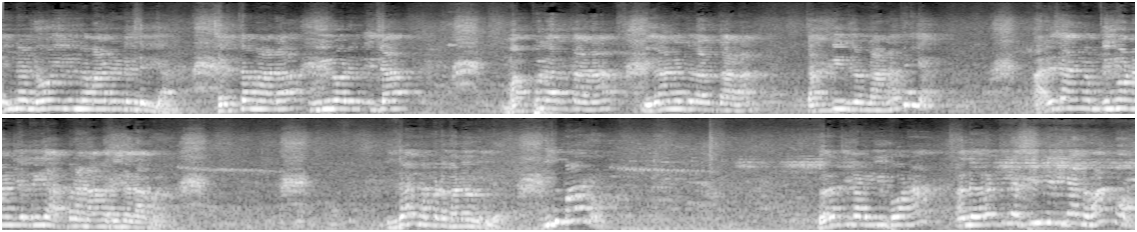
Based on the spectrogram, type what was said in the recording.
என்ன நோய் இருந்த மாடுன்னு தெரியா? செத்த மாடா உயிரோடு இருந்துச்சா? மப்புல நிதானத்தில் அறுத்தானா தக்பீர் சொன்னானா? தெரியா அரசாங்கம் திங்கோனான்னு சொல்றீங்க அப்புறம் நாம செஞ்சதாம இதுதான் நம்மளோட மனோநிலை. இது மாறும். இறைச்சி கடைக்கு போனா அந்த இறைச்சியில சீல் இருக்கான்னு வாங்குவோம்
